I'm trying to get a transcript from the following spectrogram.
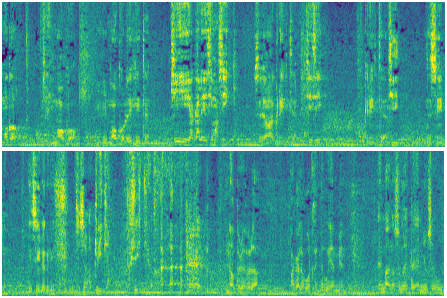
Moco. Sí. Moco. Moco, ¿le dijiste? Sí, acá le decimos así. Se llama Cristian. Sí, sí. Cristian. Sí. Decile. Decile Cristian. Se llama Cristian. Cristian. No, pero es verdad. Acá los Borges me cuidan bien. Es más, no se me despegan ni un segundo.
